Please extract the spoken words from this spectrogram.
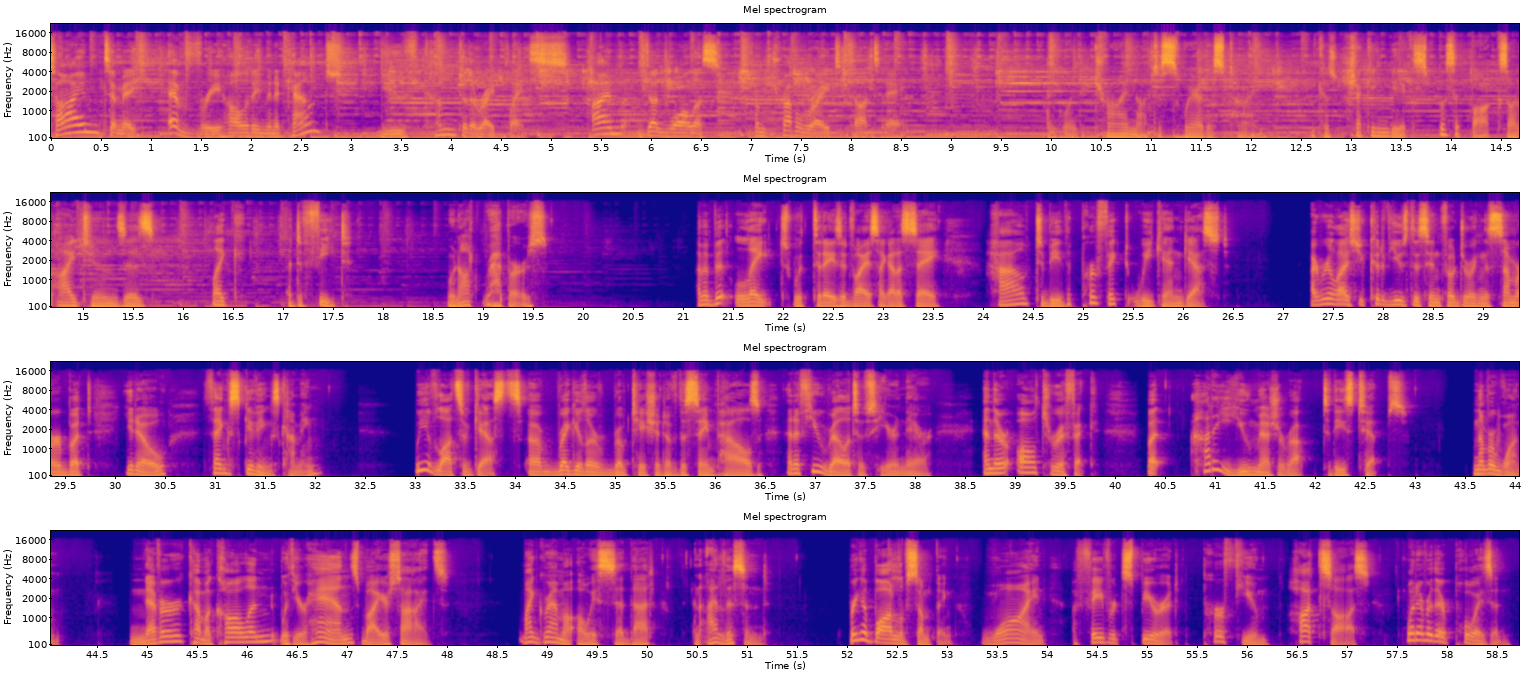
time to make every holiday minute count, you've come to the right place. I'm Doug Wallace from TravelRight.today. I'm going to try not to swear this time because checking the explicit box on iTunes is like a defeat. We're not rappers. I'm a bit late with today's advice, I gotta say. How to be the perfect weekend guest. I realized you could have used this info during the summer, but you know, Thanksgiving's coming. We have lots of guests, a regular rotation of the same pals, and a few relatives here and there, and they're all terrific. But how do you measure up to these tips? Number one, never come a callin' with your hands by your sides. My grandma always said that, and I listened. Bring a bottle of something wine, a favorite spirit, perfume, hot sauce, whatever their poison.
